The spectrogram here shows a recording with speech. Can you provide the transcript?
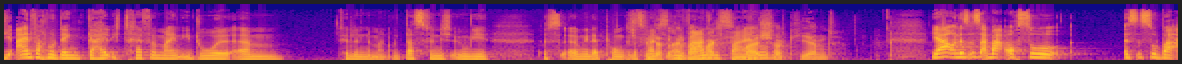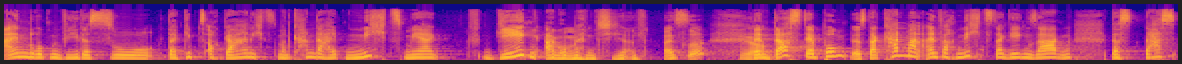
die einfach nur denken, geil, ich treffe mein Idol ähm, Till Lindemann. Und das finde ich irgendwie, ist irgendwie der Punkt. Ich das fand das ich irgendwie wahnsinnig maximal schockierend. Ja, und es ist aber auch so, es ist so beeindruckend, wie das so, da gibt's auch gar nichts, man kann da halt nichts mehr gegen argumentieren, weißt du? Ja. Wenn das der Punkt ist, da kann man einfach nichts dagegen sagen, dass das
